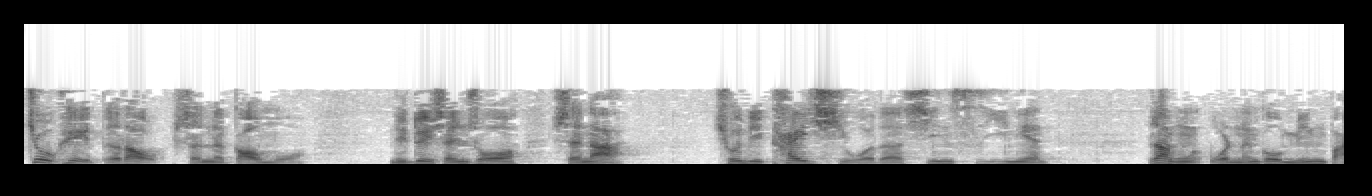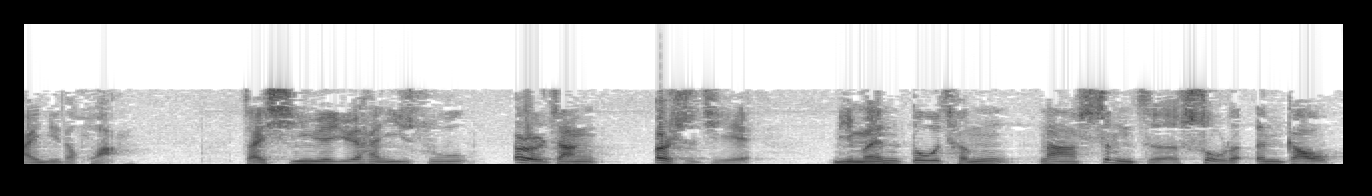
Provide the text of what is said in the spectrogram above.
就可以得到神的高摩。你对神说：“神啊，求你开启我的心思意念，让我能够明白你的话。”在新约约翰一书二章二十节，你们都曾那圣者受了恩高，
